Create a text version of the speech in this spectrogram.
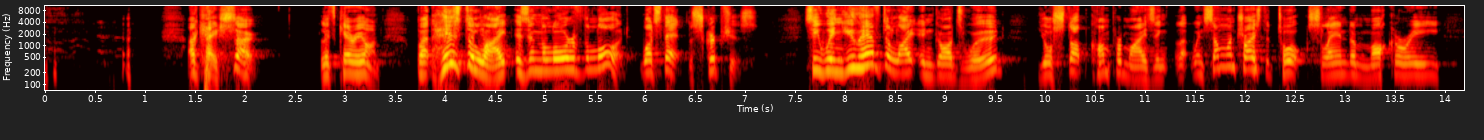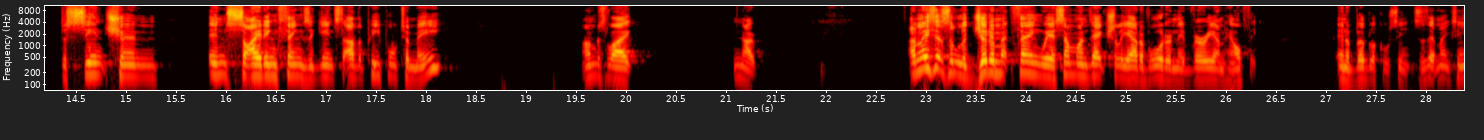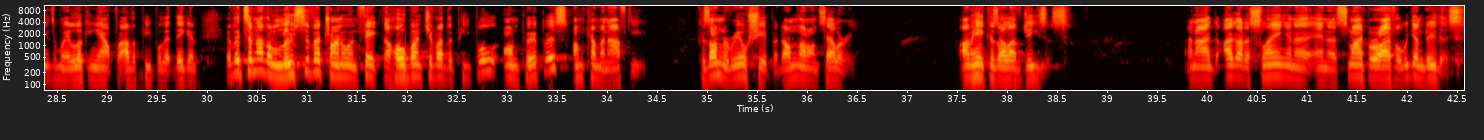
okay, so let's carry on. But his delight is in the law of the Lord. What's that? The scriptures. See, when you have delight in God's word, you'll stop compromising. When someone tries to talk slander, mockery, dissension, inciting things against other people to me, I'm just like, no. Unless it's a legitimate thing where someone's actually out of order and they're very unhealthy in a biblical sense. Does that make sense? And we're looking out for other people that they're going If it's another Lucifer trying to infect a whole bunch of other people on purpose, I'm coming after you. Because I'm the real shepherd. I'm not on salary. I'm here because I love Jesus. And I, I got a sling and a, and a sniper rifle. We're going to do this.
